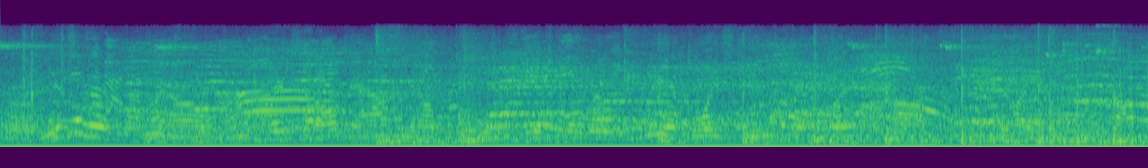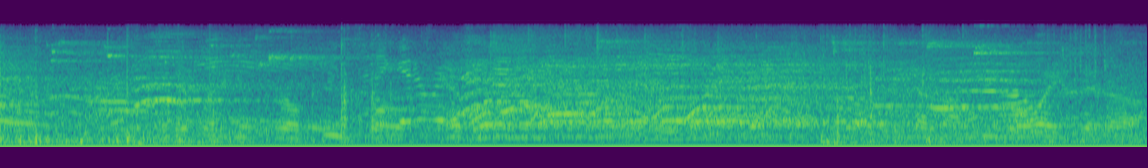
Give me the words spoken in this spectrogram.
So it's good, you know, we break it all down, you know, for the kids. We have boys too that play. Um, they're like sophomore. So they're playing against girls too. So that's what we got about three boys that uh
